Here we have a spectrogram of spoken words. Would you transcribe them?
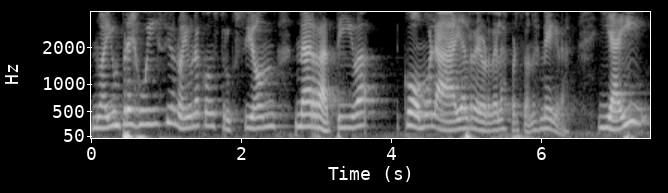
no hay un prejuicio, no hay una construcción narrativa como la hay alrededor de las personas negras. Y ahí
